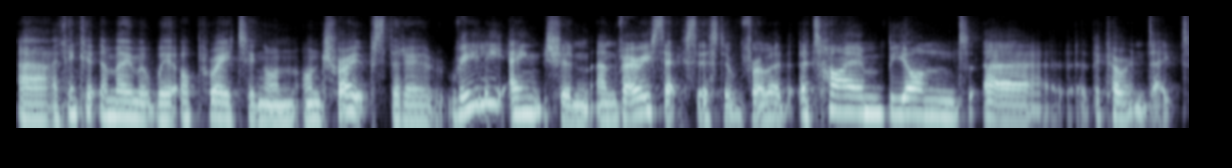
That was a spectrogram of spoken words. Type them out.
Uh, I think at the moment we're operating on, on tropes that are really ancient and very sexist and from a, a time beyond uh, the current date.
